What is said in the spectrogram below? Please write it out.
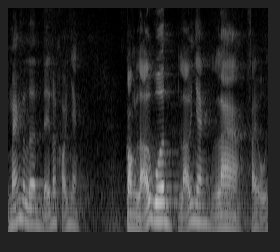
máng nó lên để nó khỏi nhăn. Còn lỡ quên, lỡ nhăn là phải ủi.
